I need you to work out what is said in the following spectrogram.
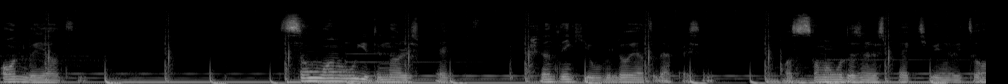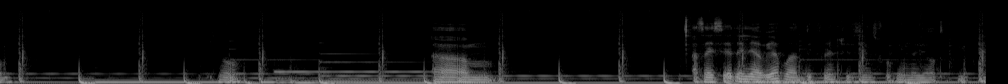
on loyalty. Someone who you do not respect, I don't think you will be loyal to that person. Or someone who doesn't respect you in return. You know? Um, as I said earlier, we have our different reasons for being loyal to people.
